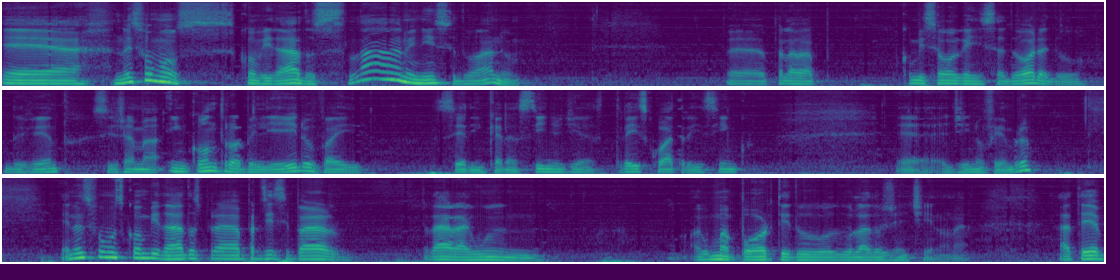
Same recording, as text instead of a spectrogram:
É, nós fomos convidados lá no início do ano é, pela comissão organizadora do, do evento, se chama Encontro Abelheiro, vai ser em Caracinho, dia 3, 4 e 5 eh, de novembro. E nós fomos convidados para participar, dar algum, algum aporte do, do lado argentino, né? Até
